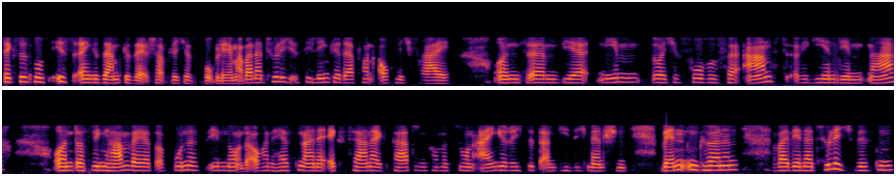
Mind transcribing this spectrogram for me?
Sexismus ist ein gesamtgesellschaftliches Problem, aber natürlich ist die Linke davon auch nicht frei. Und ähm, wir nehmen solche Vorwürfe ernst, wir gehen dem nach. Und deswegen haben wir jetzt auf Bundesebene und auch in Hessen eine externe Expertenkommission eingerichtet, an die sich Menschen wenden können, weil wir natürlich natürlich wissen,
